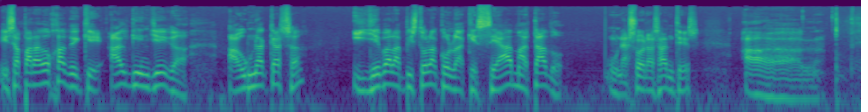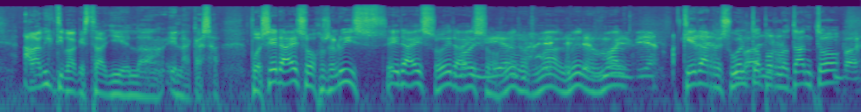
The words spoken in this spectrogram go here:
esa paradoja de que alguien llega a una casa y lleva la pistola con la que se ha matado unas horas antes al- a la víctima que está allí en la, en la casa. Pues era eso, José Luis, era eso, era Muy eso, bien. menos mal, menos Muy mal. bien. Queda resuelto, Vaya, por lo tanto, vaya.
